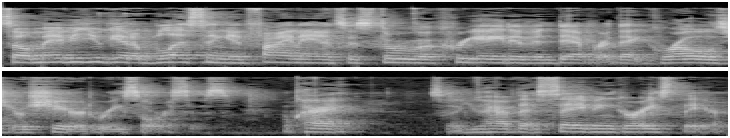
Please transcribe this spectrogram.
so maybe you get a blessing in finances through a creative endeavor that grows your shared resources. Okay. So you have that saving grace there.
